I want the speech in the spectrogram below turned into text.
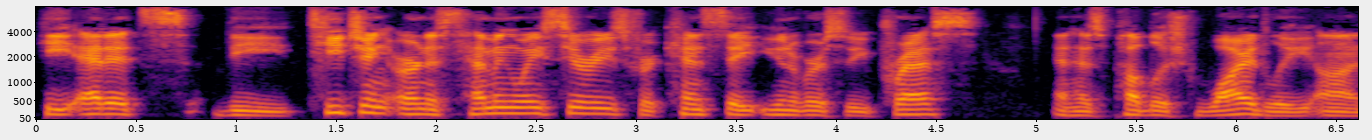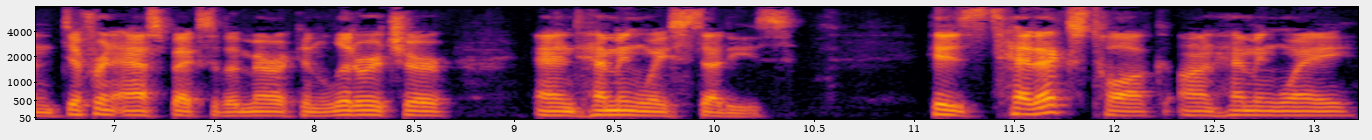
He edits the Teaching Ernest Hemingway series for Kent State University Press and has published widely on different aspects of American literature and Hemingway studies. His TEDx talk on Hemingway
